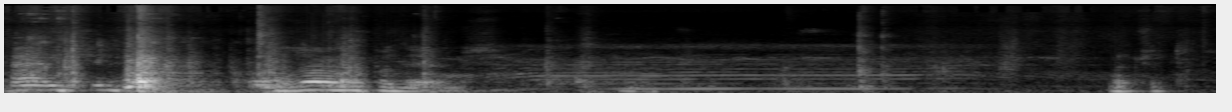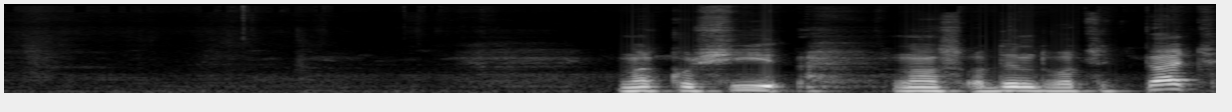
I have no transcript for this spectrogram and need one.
пенсіль. Зараз ми подивимося. Значить, на косі у нас 1,25.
